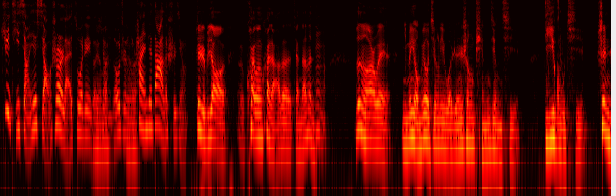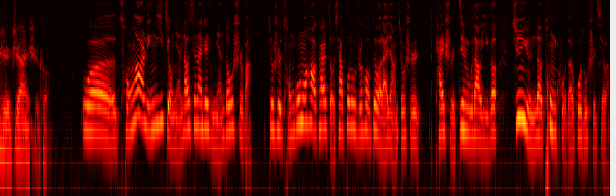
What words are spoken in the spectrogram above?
具体想一些小事儿来做这个选择，我只能看一些大的事情。这是比较呃快问快答的简单问题。问问二位，你们有没有经历过人生瓶颈期、低谷期，甚至至暗时刻？我从二零一九年到现在这几年都是吧，就是从公众号开始走下坡路之后，对我来讲就是开始进入到一个均匀的痛苦的过渡时期了。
